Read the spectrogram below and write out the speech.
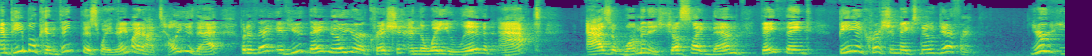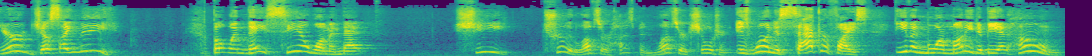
And people can think this way. They might not tell you that, but if they if you they know you're a Christian and the way you live and act as a woman is just like them, they think being a Christian makes no difference. You're you're just like me. But when they see a woman that she truly loves her husband, loves her children, is willing to sacrifice even more money to be at home.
